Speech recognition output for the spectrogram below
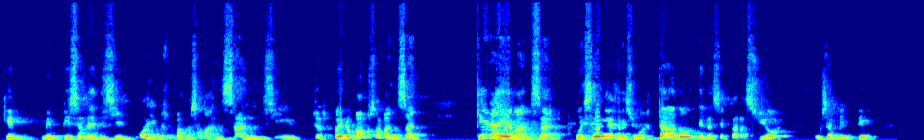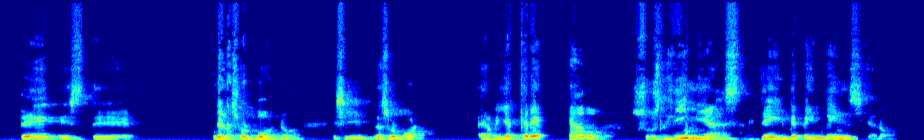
que me empiezan a decir, oye, pues vamos avanzando, ¿sí? Entonces, bueno, vamos avanzando. ¿Qué era de avanzar? Pues era el resultado de la separación justamente de, este, de la Sorbonne, ¿no? Es decir, la Sorbonne había creado sus líneas de independencia, ¿no?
